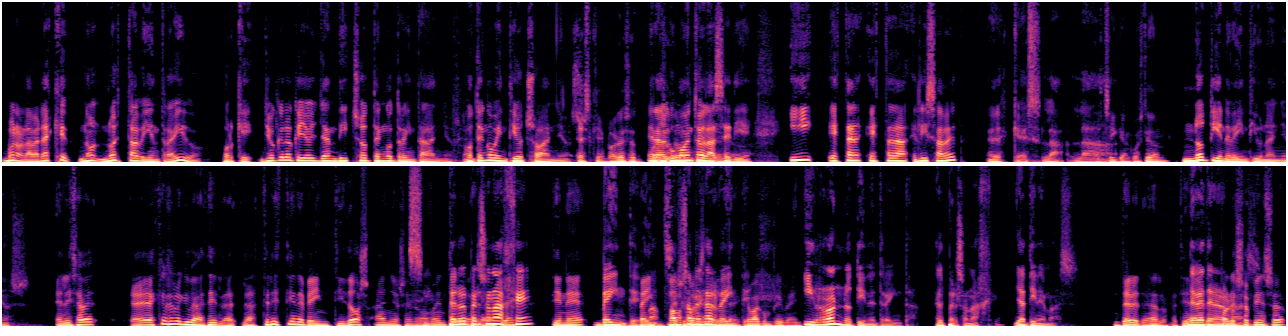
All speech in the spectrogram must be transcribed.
bueno, la verdad es que no, no está bien traído. Porque yo creo que ellos ya han dicho tengo 30 años o tengo 28 años Es que por eso. por en algún momento de la serie. Y esta, esta Elizabeth, eh, que es la, la- La chica en cuestión. no tiene 21 años. Elizabeth, es que eso es lo que iba a decir. La, la actriz tiene 22 años en Sí, el momento. pero el personaje tiene 20. Va- se vamos a pensar que 20. Que va a cumplir 20. y Ron no tiene 30, el personaje. Ya tiene más. Debe tenerlo, efectivamente. Debe tener Por más. eso pienso.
